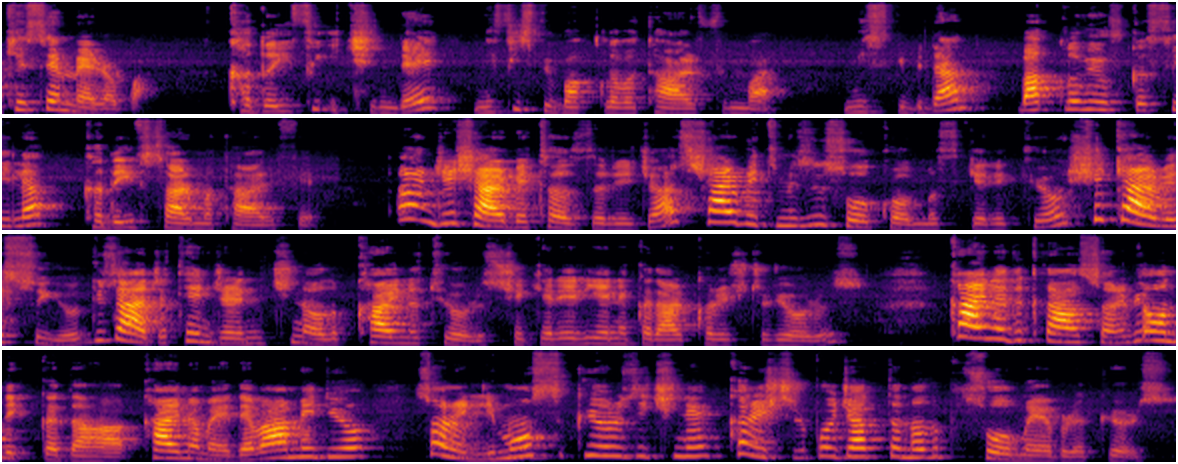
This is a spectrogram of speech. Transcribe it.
Herkese merhaba. Kadayıfı içinde nefis bir baklava tarifim var. Mis gibiden baklava yufkasıyla kadayıf sarma tarifi. Önce şerbeti hazırlayacağız. Şerbetimizin soğuk olması gerekiyor. Şeker ve suyu güzelce tencerenin içine alıp kaynatıyoruz. Şeker eriyene kadar karıştırıyoruz. Kaynadıktan sonra bir 10 dakika daha kaynamaya devam ediyor. Sonra limon sıkıyoruz içine. Karıştırıp ocaktan alıp soğumaya bırakıyoruz.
